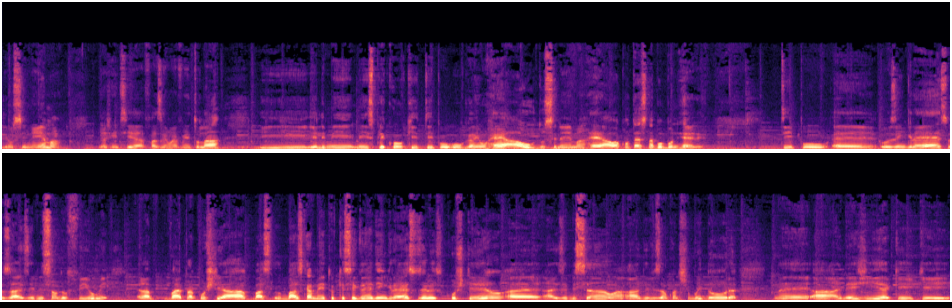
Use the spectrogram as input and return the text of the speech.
de um cinema, e a gente ia fazer um evento lá, e ele me, me explicou que, tipo, o ganho real do cinema, real, acontece na Bomboniere. Tipo, é, os ingressos, a exibição do filme ela vai para custear basicamente o que se ganha de ingressos, eles custeiam é, a exibição, a, a, divisão com a distribuidora, né, a energia que, que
